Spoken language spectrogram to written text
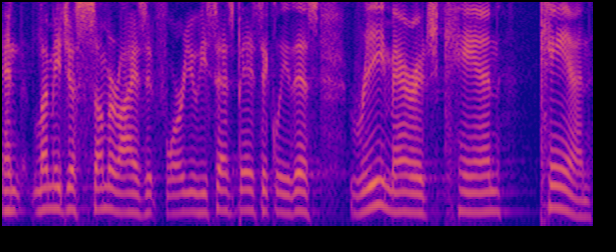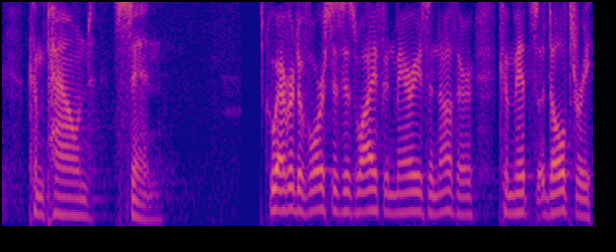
And let me just summarize it for you. He says basically this remarriage can, can compound sin. Whoever divorces his wife and marries another commits adultery.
